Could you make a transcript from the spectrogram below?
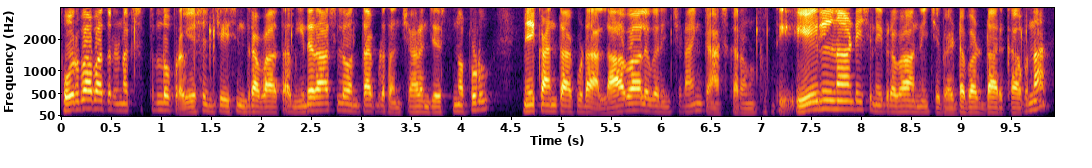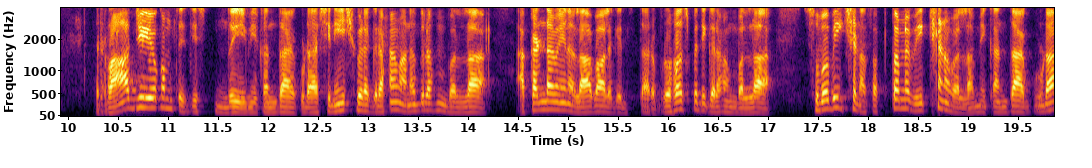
పూర్వభద్ర నక్షత్రంలో ప్రవేశం చేసిన తర్వాత మీనరాశిలో అంతా కూడా సంచారం చేస్తున్నప్పుడు మీకు అంతా కూడా లాభాలు గణించడానికి ఆస్కారం ఉంటుంది. ఏలినాటి శని ప్రభావం నుంచి బయటపడ్డారు కావున రాజయోగం తెచ్చిస్తుంది మీకంతా కూడా శనీశ్వర గ్రహం అనుగ్రహం వల్ల అఖండమైన లాభాలు గెలుస్తారు. బృహస్పతి గ్రహం వల్ల శుభవీక్షణ సప్తమ వీక్షణ వల్ల మీకంతా కూడా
